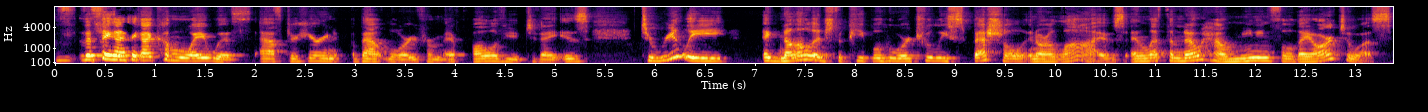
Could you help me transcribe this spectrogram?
the thing I think I come away with after hearing about Laurie from all of you today is to really acknowledge the people who are truly special in our lives and let them know how meaningful they are to us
